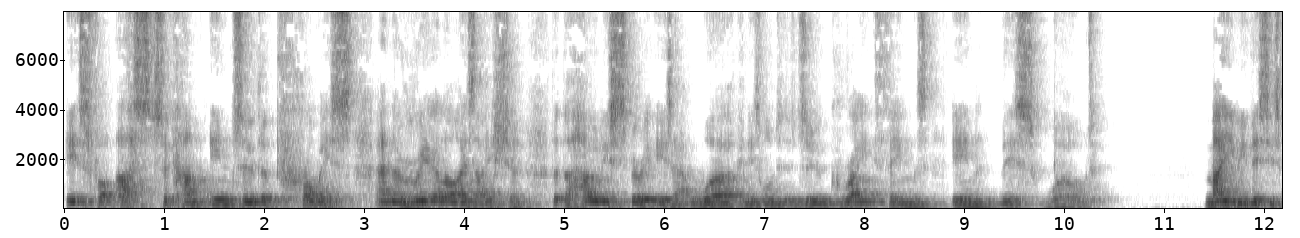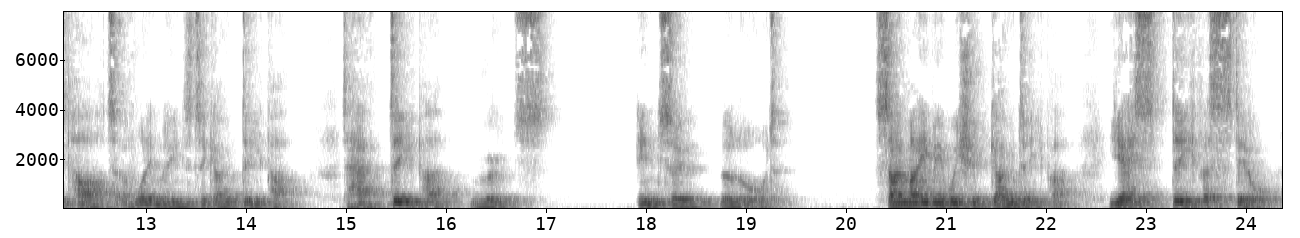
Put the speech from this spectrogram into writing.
It's for us to come into the promise and the realization that the Holy Spirit is at work and is wanting to do great things in this world. Maybe this is part of what it means to go deeper, to have deeper roots into the Lord. So maybe we should go deeper, yes, deeper still,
